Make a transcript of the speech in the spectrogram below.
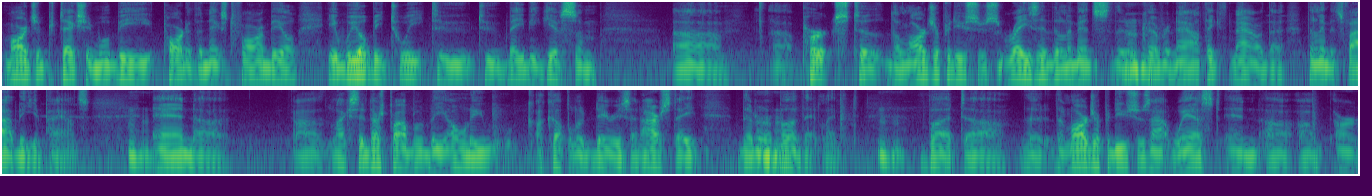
margin protection will be part of the next farm bill. It will be tweaked to to maybe give some. Perks to the larger producers, raising the limits that are covered now. I think now the, the limit's five million pounds, and uh, uh, like I said, there's probably only a couple of dairies in our state that are above that limit. But uh, the the larger producers out west and uh, uh, are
